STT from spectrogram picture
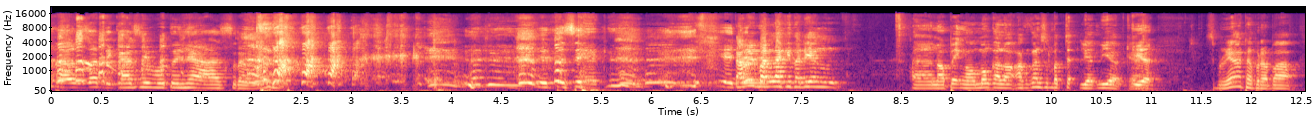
Barusan dikasih fotonya Asra. itu sih. Ya, Tapi balik lagi tadi yang eh, Nopek ngomong kalau aku kan sempat lihat-lihat kan. Iya. Sebenarnya ada berapa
